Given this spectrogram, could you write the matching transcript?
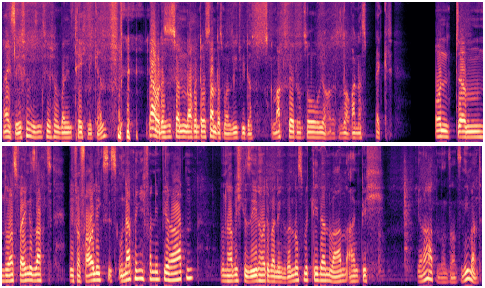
Ja, ich sehe schon, wir sind hier schon bei den Technikern. ja, aber das ist ja auch interessant, dass man sieht, wie das gemacht wird und so. Ja, das ist auch ein Aspekt. Und ähm, du hast vorhin gesagt, BVV Leaks ist unabhängig von den Piraten. Nun habe ich gesehen, heute bei den Gründungsmitgliedern waren eigentlich Piraten und sonst niemand.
